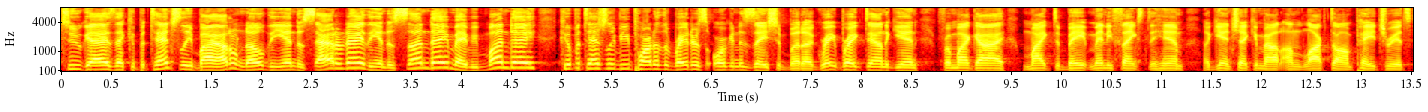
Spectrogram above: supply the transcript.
two guys that could potentially, by, I don't know, the end of Saturday, the end of Sunday, maybe Monday, could potentially be part of the Raiders organization. But a great breakdown again from my guy, Mike D'Abate. Many thanks to him. Again, check him out on Locked On Patriots,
